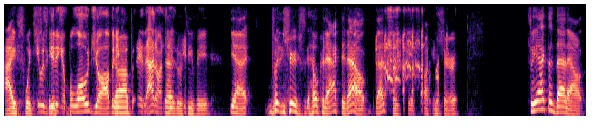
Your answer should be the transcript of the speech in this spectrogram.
I switched." He was seats." getting a blow job, and Job. he could say that on TV. TV. Yeah, but as hell could act it out. That's fucking sure. So he acted that out.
